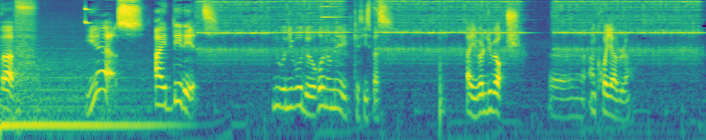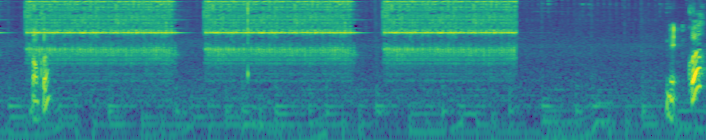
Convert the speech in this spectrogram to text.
Paf. Yes, I did it. Nouveau niveau de renommée. Qu'est-ce qui se passe? Ah, ils veulent du birch. Euh, incroyable. Dans quoi? Mais quoi?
